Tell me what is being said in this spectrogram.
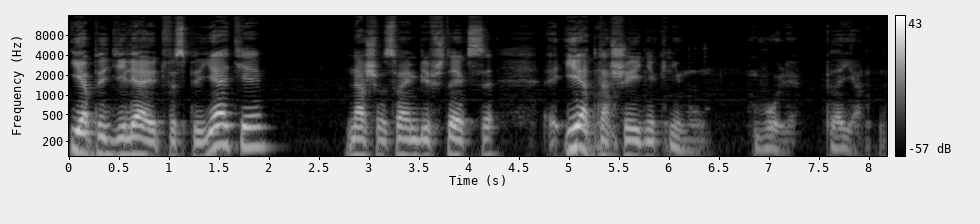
и определяют восприятие нашего с вами бифштекса и отношение к нему, воля проятна.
